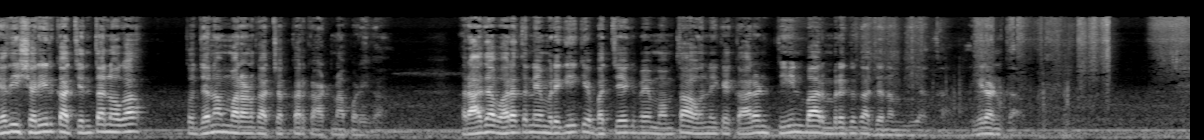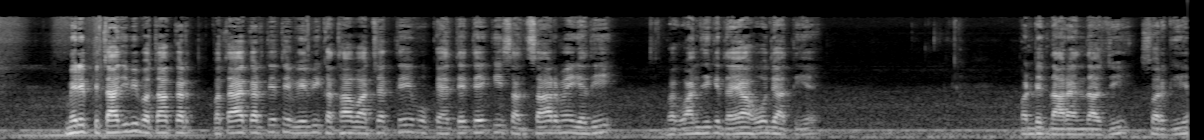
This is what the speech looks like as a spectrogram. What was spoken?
यदि शरीर का चिंतन होगा तो जन्म मरण का चक्कर काटना पड़ेगा। राजा भरत ने मृगी के बच्चे में ममता होने के कारण तीन बार मृग का जन्म लिया था, हिरण का। मेरे पिताजी भी बता कर, बताया करते थे, वे भी कथावाचक थे। वो कहते थे कि संसार में यदि भगवान जी की दया हो जाती है, पंडित नारायण दास जी स्वर्गीय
